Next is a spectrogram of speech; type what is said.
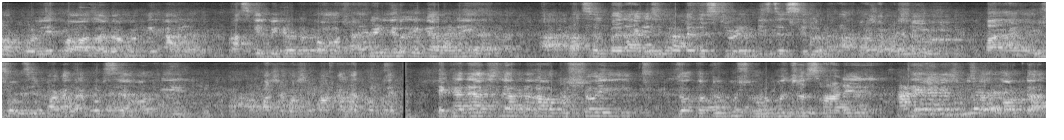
নক করলে পাওয়া যাবে আমাকে। আর আজকে ভিডিওটা প্রমোশন ভিডিও এই কারণে রাসেল ভাইয়ের আগে ছিল একটা রেস্টুরেন্ট বিজনেস ছিল পাশাপাশি সবজির বাগানা করছে, আমাকে পাশাপাশি বাগানা করতে এখানে আসলে আপনারা অবশ্যই যতটুকু সর্বোচ্চ ছাড়ের দরকার,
